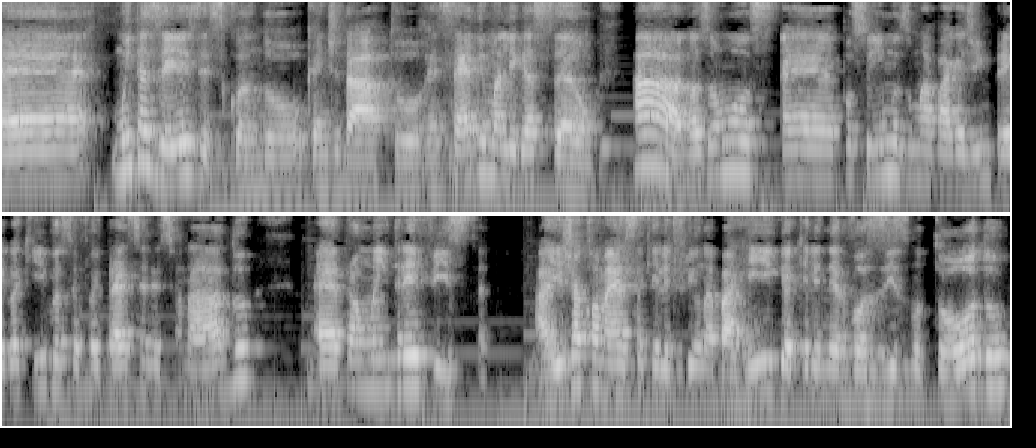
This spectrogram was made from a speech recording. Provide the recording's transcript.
É, muitas vezes, quando o candidato recebe uma ligação, ah, nós vamos, é, possuímos uma vaga de emprego aqui, você foi pré-selecionado, é, para uma entrevista. Aí já começa aquele frio na barriga, aquele nervosismo todo.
